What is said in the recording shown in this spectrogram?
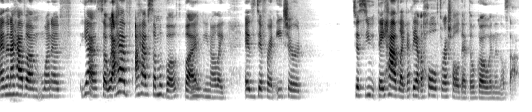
and then I have um one of yeah. So I have I have some of both, but Mhm. you know like it's different. Each are just you. They have like they have a whole threshold that they'll go and then they'll stop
